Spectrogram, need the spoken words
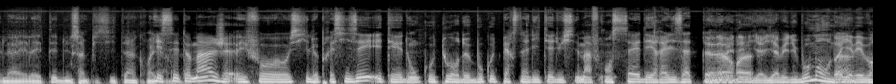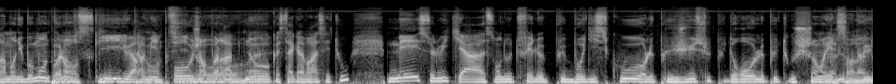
elle a, elle a été d'une simplicité Et incroyable. cet hommage, il faut aussi le préciser, était donc autour de beaucoup de personnalités du cinéma français, des réalisateurs. il y a- il y avait du beau monde. Bah, il y hein. avait vraiment du beau monde, Polanski, Polanski, lui Pro, Jean-Paul Rapneau, ouais. Costa Gavras et tout. Mais celui qui a sans doute fait le plus beau discours, le plus juste, le plus drôle, le plus touchant et Vincent le plus,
